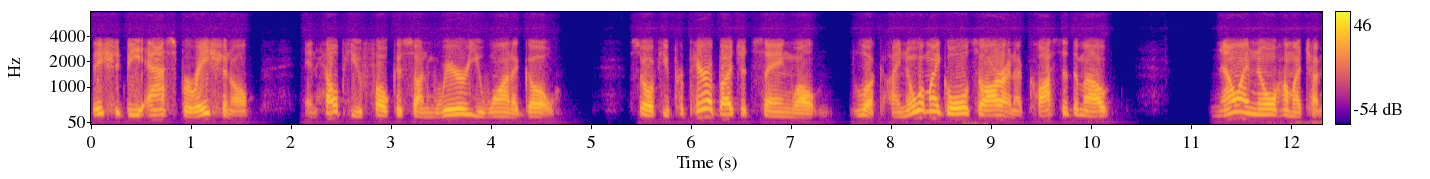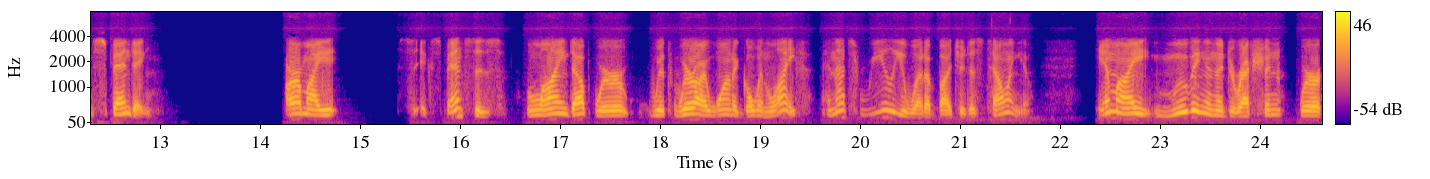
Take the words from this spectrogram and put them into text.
They should be aspirational and help you focus on where you want to go. So if you prepare a budget saying, well, look, I know what my goals are and I've costed them out. Now I know how much I'm spending. Are my expenses lined up where with where I want to go in life. And that's really what a budget is telling you. Am I moving in the direction where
